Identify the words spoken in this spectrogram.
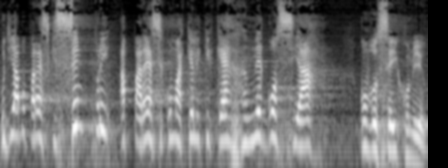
o diabo parece que sempre aparece como aquele que quer negociar com você e comigo.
